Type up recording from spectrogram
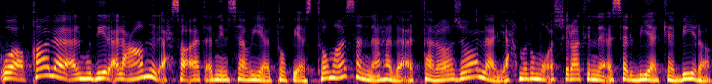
وقال المدير العام للإحصاءات النمساوية توبياس توماس أن هذا التراجع لا يحمل مؤشرات سلبية كبيرة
